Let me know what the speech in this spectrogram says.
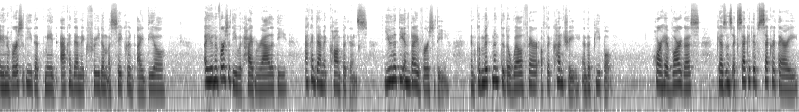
a university that made academic freedom a sacred ideal, a university with high morality, academic competence, unity and diversity, and commitment to the welfare of the country and the people. Jorge Vargas, Quezon's executive secretary,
